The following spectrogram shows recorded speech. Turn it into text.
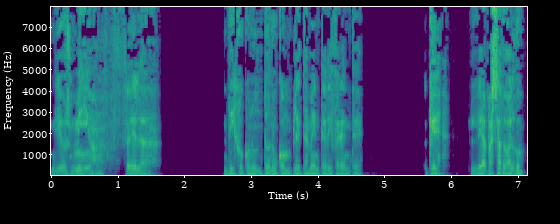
Dios mío, Fela dijo con un tono completamente diferente. ¿Qué? ¿Le ha pasado algo?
